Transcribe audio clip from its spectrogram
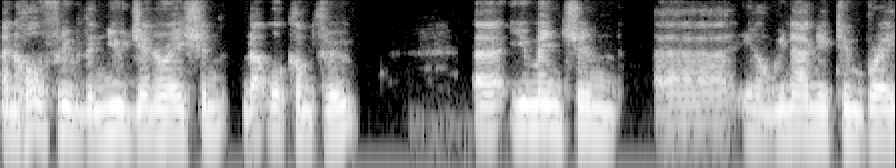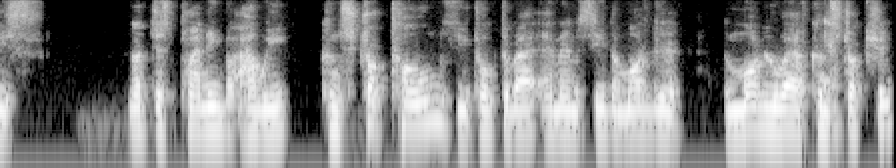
And hopefully, with the new generation, that will come through. Uh, you mentioned, uh, you know, we now need to embrace not just planning, but how we construct homes. You talked about MMC, the modern, the modern way of construction.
